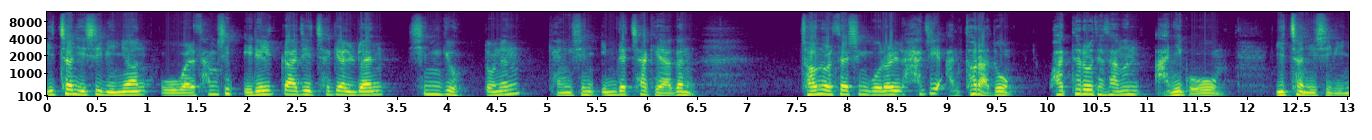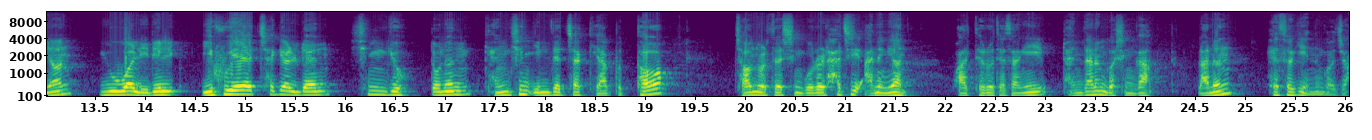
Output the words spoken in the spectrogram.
2022년 5월 31일까지 체결된 신규 또는 갱신 임대차 계약은 전월세 신고를 하지 않더라도 과태료 대상은 아니고 2022년 6월 1일 이후에 체결된 신규 또는 갱신 임대차 계약부터 전월세 신고를 하지 않으면 과태료 대상이 된다는 것인가 라는 해석이 있는 거죠.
